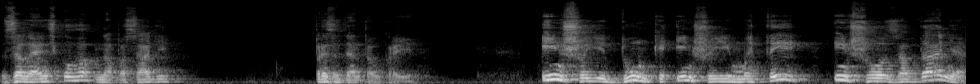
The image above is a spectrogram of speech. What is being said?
Зеленського на посаді президента України. Іншої думки, іншої мети, іншого завдання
